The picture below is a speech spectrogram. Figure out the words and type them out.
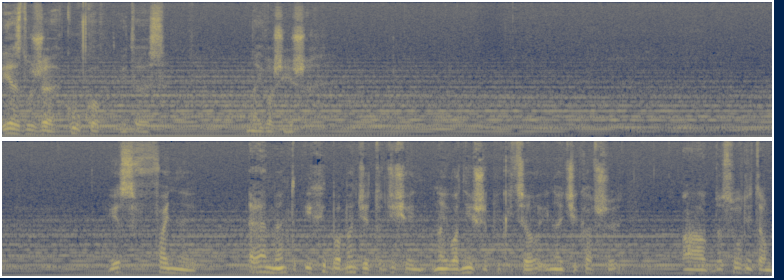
Jest duże kółko i to jest najważniejsze. Jest fajny element i chyba będzie to dzisiaj najładniejszy póki co i najciekawszy. A dosłownie tam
